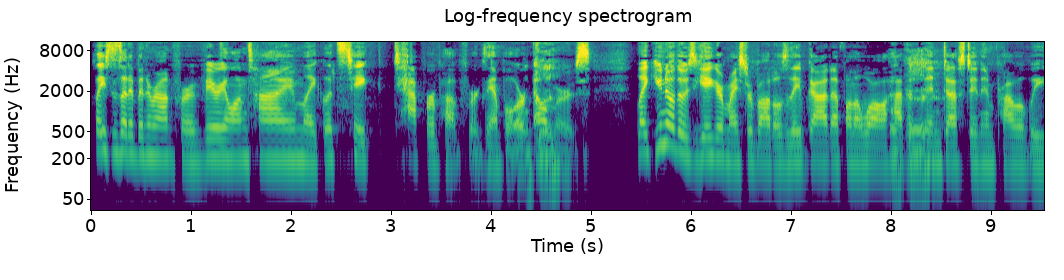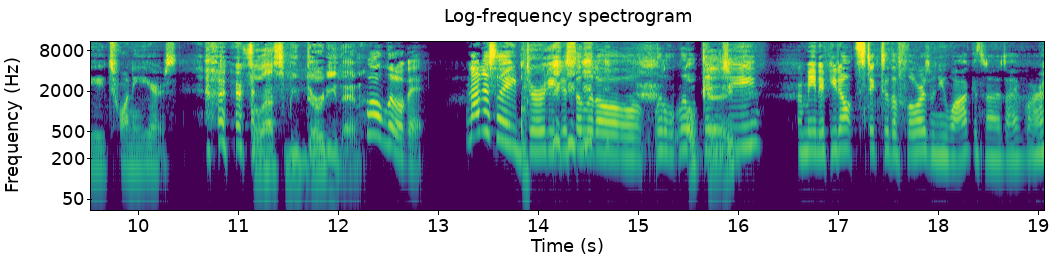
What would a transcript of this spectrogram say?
places that have been around for a very long time. Like let's take Tapper Pub for example, or Okay. Elmer's. Like you know those Jägermeister bottles they've got up on the wall haven't Okay. been dusted in probably twenty years. so it has to be dirty then. Well, a little bit, not necessarily dirty, just a little little little Okay. dingy. I mean, if you don't stick to the floors when you walk, it's not a dive bar.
